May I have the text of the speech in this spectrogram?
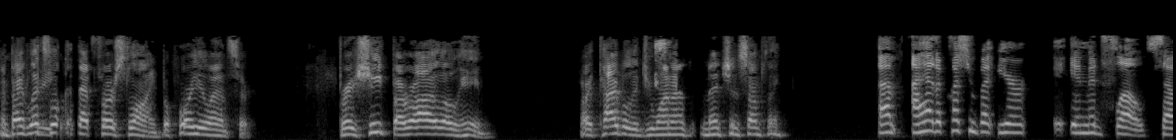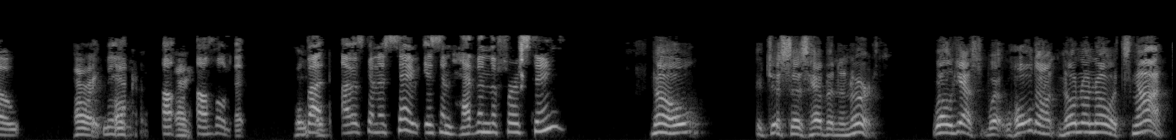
In fact, let's look at that first line before you answer. Breshit bara Elohim. All right, Tybal, did you want to mention something? Um, I had a question, but you're in mid flow, so All right. Okay. I'll, All right. I'll hold it. Hold- But I was going to say, isn't heaven the first thing? No, it just says heaven and earth. Well, yes. Well, hold on. No, no, no, it's not.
